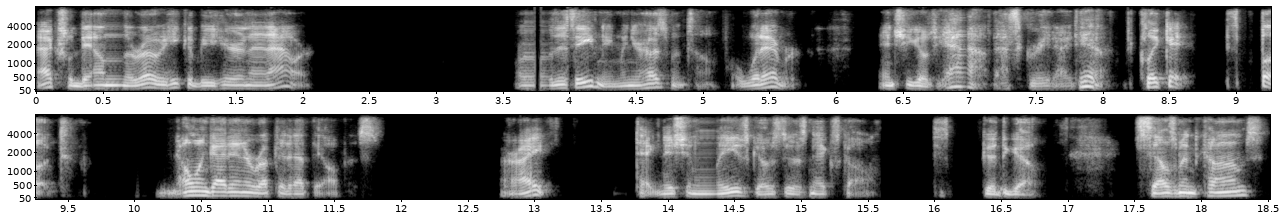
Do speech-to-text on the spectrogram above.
actually down the road. He could be here in an hour or this evening when your husband's home or whatever. And she goes, yeah, that's a great idea. Click it. It's booked. No one got interrupted at the office. All right. Technician leaves, goes to his next call. Just good to go. Salesman comes,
